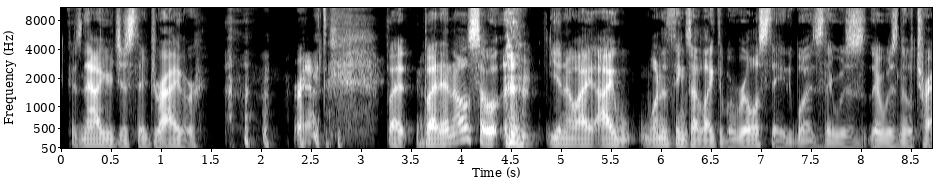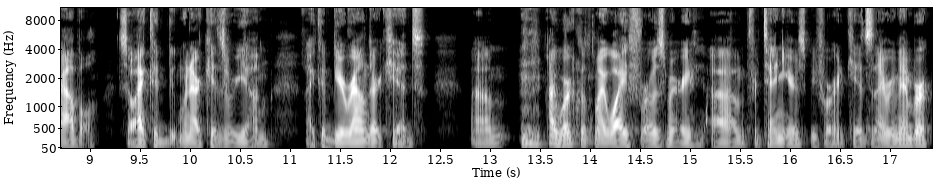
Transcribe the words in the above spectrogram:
because now you're just their driver, right? But but and also, you know, I I one of the things I liked about real estate was there was there was no travel, so I could when our kids were young, I could be around our kids. Um, I worked with my wife Rosemary um, for ten years before I had kids, and I remember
